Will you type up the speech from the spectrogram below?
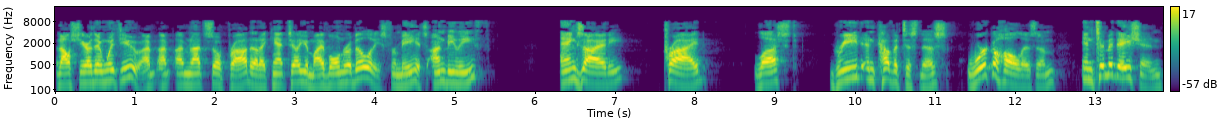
and I'll share them with you. I'm, I'm, I'm, not so proud that I can't tell you my vulnerabilities. For me, it's unbelief, anxiety, pride, lust, greed and covetousness, workaholism, intimidation,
